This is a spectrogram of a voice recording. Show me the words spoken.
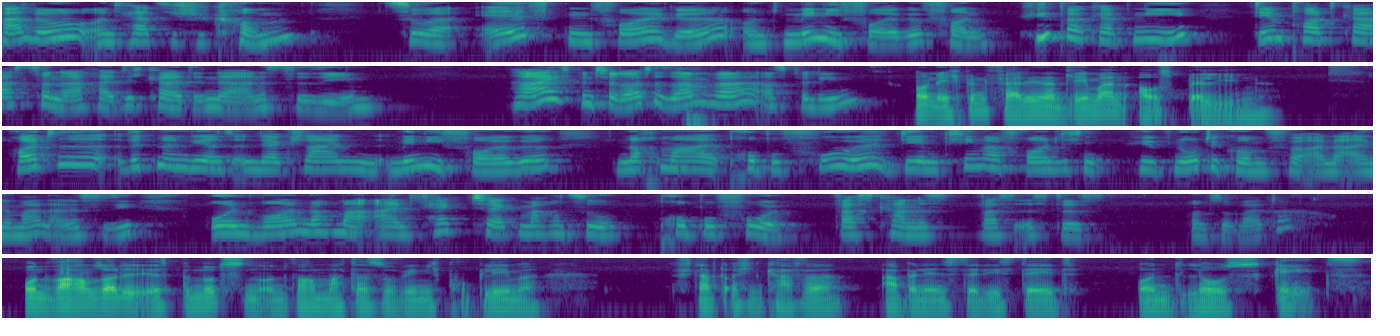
Hallo und herzlich willkommen zur elften Folge und Mini-Folge von Hyperkapnie, dem Podcast zur Nachhaltigkeit in der Anästhesie. Hi, ich bin Charlotte Samba aus Berlin. Und ich bin Ferdinand Lehmann aus Berlin. Heute widmen wir uns in der kleinen Mini-Folge nochmal Propofol, dem klimafreundlichen Hypnotikum für eine Allgemeinanästhesie und wollen nochmal einen Fact-Check machen zu Propofol. Was kann es, was ist es und so weiter. Und warum solltet ihr es benutzen und warum macht das so wenig Probleme? Schnappt euch einen Kaffee, ab in den Steady State und los geht's.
